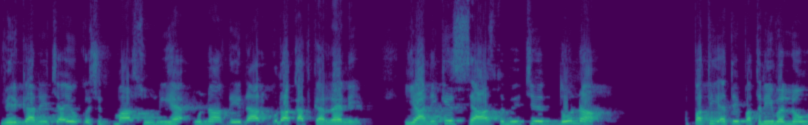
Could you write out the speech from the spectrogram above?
ਵਿਰਕਾ ਨੇ, ਚਾਹੇ ਉਹ ਕ੍ਰਿਸ਼ਨ ਕੁਮਾਰ ਸੋਨੀ ਹੈ, ਉਹਨਾਂ ਦੇ ਨਾਲ ਮੁਲਾਕਾਤ ਕਰ ਰਹੇ ਨੇ। ਯਾਨੀ ਕਿ ਸਿਆਸਤ ਵਿੱਚ ਦੋਨਾਂ ਪਤੀ ਅਤੇ ਪਤਨੀ ਵੱਲੋਂ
